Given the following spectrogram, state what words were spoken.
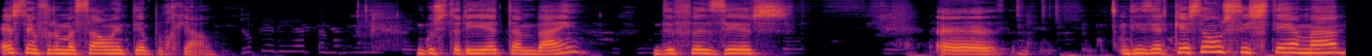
esta informação em tempo real. Gostaria também de fazer uh, dizer que este é um sistema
